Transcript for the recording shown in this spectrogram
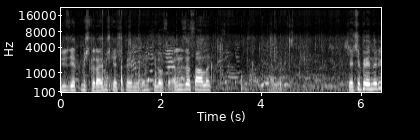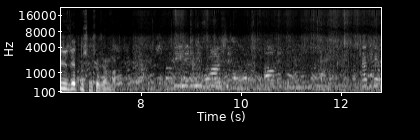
170 liraymış keçi peynirinin kilosu. Elinize sağlık. Hadi. Keçi peyniri 170'miş hocam bak. Peynirimiz var şey. Hadi gel.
